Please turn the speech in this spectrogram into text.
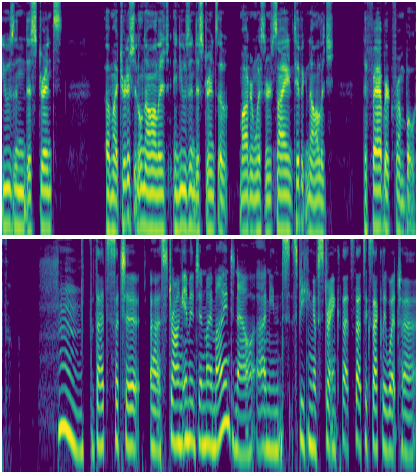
using the strengths of my traditional knowledge and using the strengths of modern Western scientific knowledge, the fabric from both. Hmm, that's such a, a, strong image in my mind now. I mean, speaking of strength, that's that's exactly what uh,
